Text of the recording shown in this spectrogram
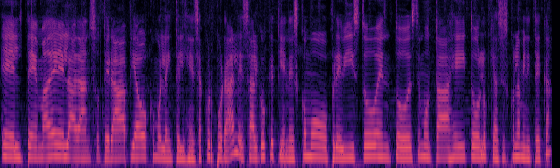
el tema de la danzoterapia o como la inteligencia corporal? ¿Es algo que tienes como previsto en todo este montaje y todo lo que haces con la miniteca?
